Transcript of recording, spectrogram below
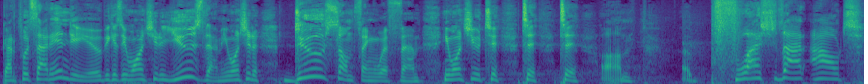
God puts that into you because He wants you to use them. He wants you to do something with them. He wants you to, to, to um, flesh that out.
